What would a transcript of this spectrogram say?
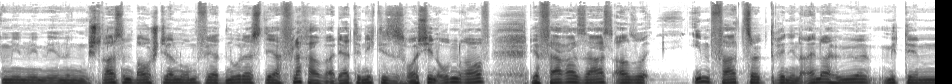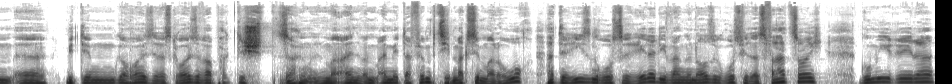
im, im, im, im Straßenbaustellen rumfährt, wird, nur dass der flacher war. Der hatte nicht dieses Häuschen oben drauf. Der Fahrer saß also im Fahrzeug drin in einer Höhe mit dem äh, mit dem Gehäuse. Das Gehäuse war praktisch sagen wir mal 1,50 Meter maximal hoch, hatte riesengroße Räder, die waren genauso groß wie das Fahrzeug, Gummiräder,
